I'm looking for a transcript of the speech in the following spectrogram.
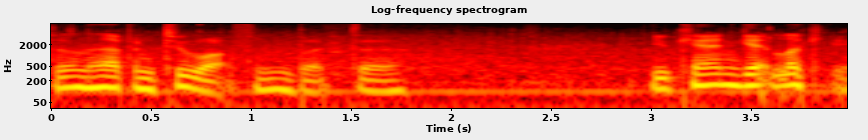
Doesn't happen too often, but uh, you can get lucky.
